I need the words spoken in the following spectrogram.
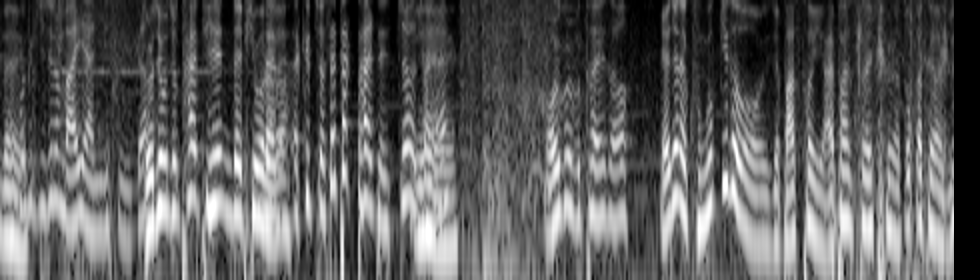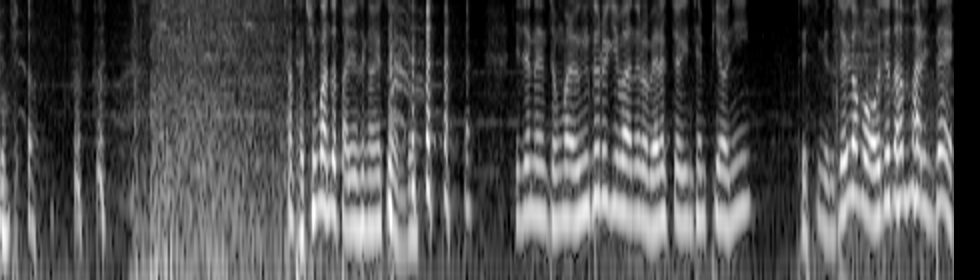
네. 모든 기준은 마이 아니겠습니까? 요즘은 좀 탈피했는데 피오라가. 네, 네. 그쵸 세탁도 할 때 있죠. 잘 예. 얼굴부터 해서 예전에 궁극기도 이제 마스터 이 Alpha Strike랑 똑같아가지고 그렇죠. 참 대충 만들었다 이런 생각했었는데 이제는 정말 응수를 기반으로 매력적인 챔피언이 됐습니다. 저희가 뭐 어제도 한 말인데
